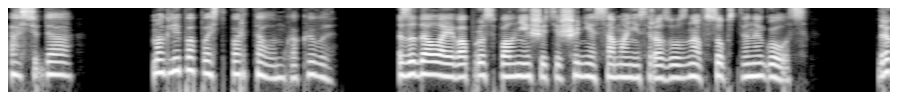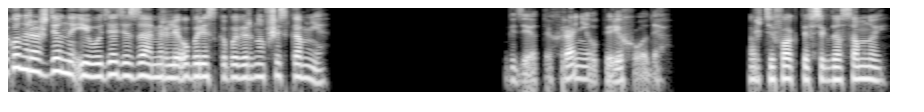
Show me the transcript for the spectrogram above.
«А сюда могли попасть порталом, как и вы?» Задала я вопрос в полнейшей тишине, сама не сразу узнав собственный голос. Дракон рожденный и его дядя замерли, оба резко повернувшись ко мне. «Где ты хранил переходы?» «Артефакты всегда со мной».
